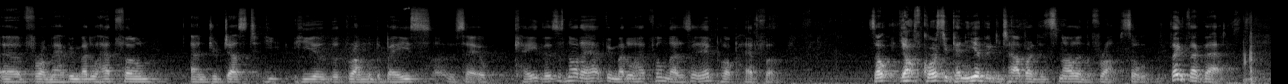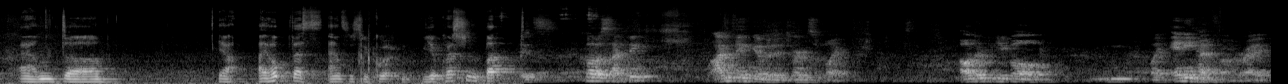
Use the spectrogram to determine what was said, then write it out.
uh, from a heavy metal headphone, and you just he- hear the drum and the bass, uh, say, okay, this is not a heavy metal headphone, that is a hip hop headphone. So yeah, of course you can hear the guitar, but it's not in the front. So things like that, and. Uh, yeah, I hope this answers your, que- your question, but It's close. I think I'm thinking of it in terms of like other people, like any headphone, right?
